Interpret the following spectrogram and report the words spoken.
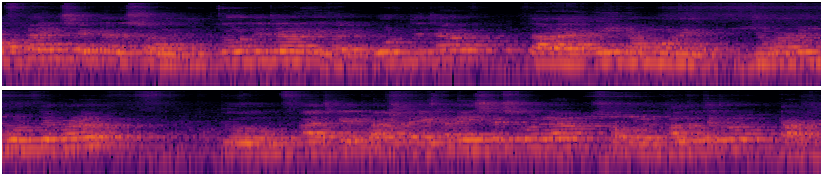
অফলাইন সেন্টারের সঙ্গে যুক্ত হতে চাও, এখানে পড়তে চাও তারা এই নম্বরে যোগাযোগ করতে পারো। তো আজকের ক্লাসটা এখানেই শেষ করলাম। সকলে ভালো থেকো। টাটা।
